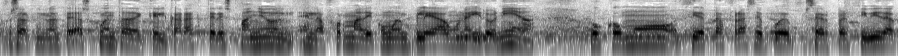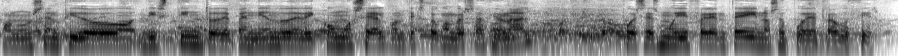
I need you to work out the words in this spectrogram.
pues al final te das cuenta de que el carácter español en la forma de cómo emplea una ironía o cómo cierta frase puede ser percibida con un sentido distinto dependiendo de cómo sea el contexto conversacional, pues es muy diferente y no se puede traducir.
